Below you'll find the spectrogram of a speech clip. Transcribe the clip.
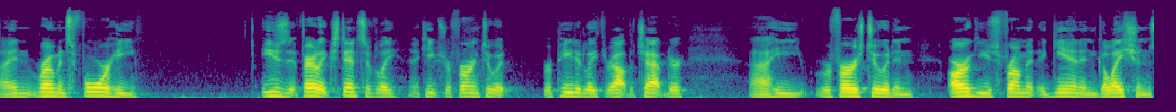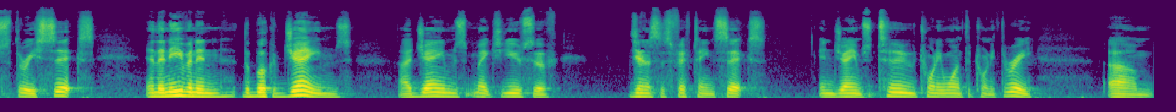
uh, in Romans four. He uses it fairly extensively and keeps referring to it repeatedly throughout the chapter. Uh, he refers to it and argues from it again in Galatians 3 6. And then, even in the book of James, uh, James makes use of Genesis 15 6 in James 2 21 through 23. Um,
